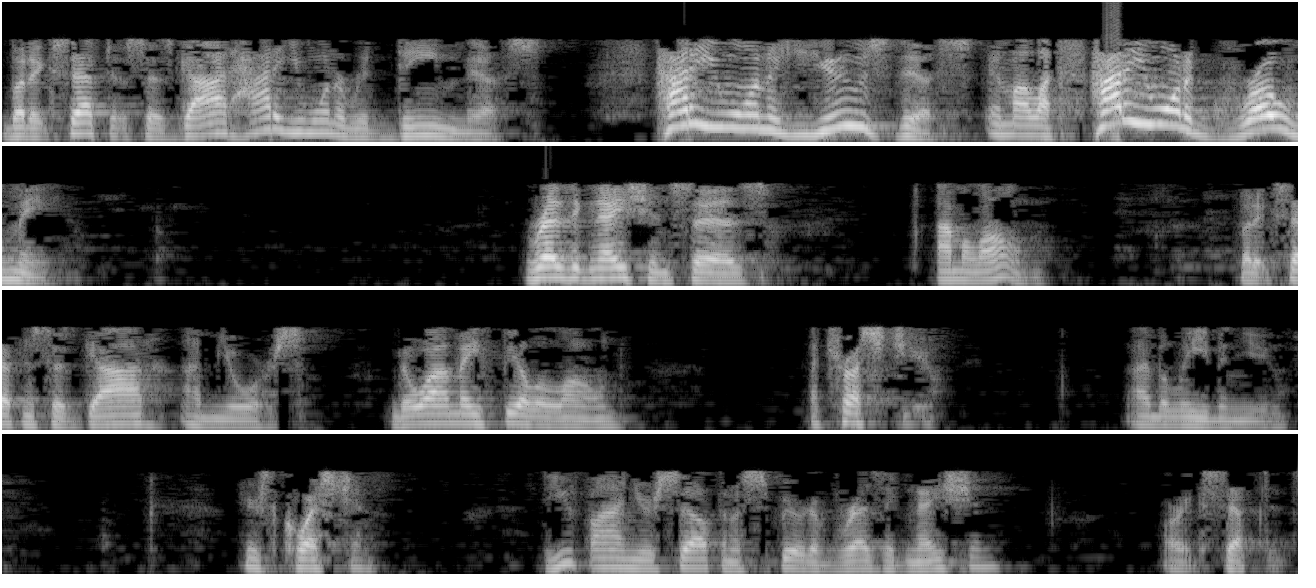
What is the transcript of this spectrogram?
But acceptance says, God, how do you want to redeem this? How do you want to use this in my life? How do you want to grow me? Resignation says, I'm alone. But acceptance says, God, I'm yours. Though I may feel alone, I trust you. I believe in you. Here's a question. Do you find yourself in a spirit of resignation or acceptance.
